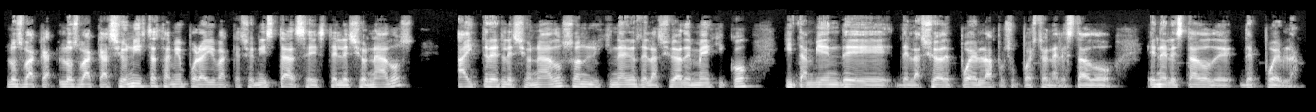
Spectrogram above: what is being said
los, vacacionistas, también por ahí vacacionistas este, lesionados. Hay tres lesionados, son originarios de la Ciudad de México y también de, la Ciudad de Puebla, por supuesto, en el estado, en el estado de Puebla.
